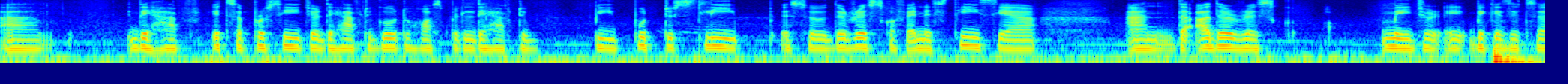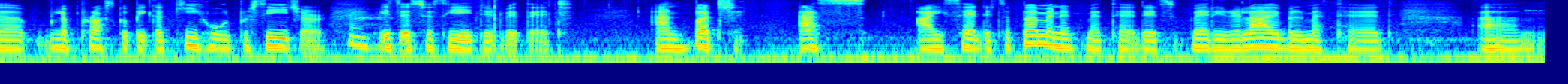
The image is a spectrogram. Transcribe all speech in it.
um, they have it's a procedure they have to go to hospital they have to be put to sleep. So the risk of anesthesia and the other risk major i- because it's a laparoscopic a keyhole procedure is associated with it. And but as i said it's a permanent method it's very reliable method um,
